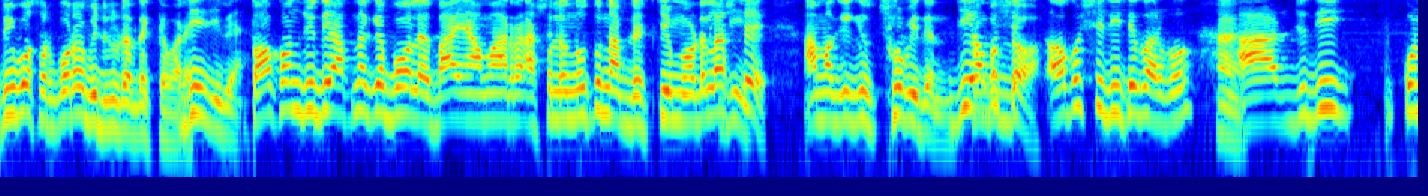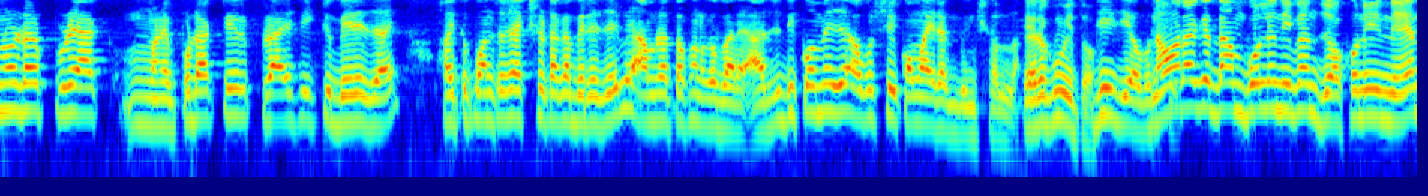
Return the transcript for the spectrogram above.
দুই বছর পরেও ভিডিওটা দেখতে পারে। জি, জি তখন যদি আপনাকে বলে ভাই আমার আসলে নতুন আপডেট কি মডেল আসছে? আমাকে কিছু ছবি দেন। জি অবশ্যই অবশ্যই দিতে পারব। হ্যাঁ। আর যদি কোনোটার প্রোডাক্ট মানে প্রোডাক্টের প্রাইস একটু বেড়ে যায় হয়তো পঞ্চাশ একশো টাকা বেড়ে যাবে আমরা তখন বাড়ে আর যদি কমে যায় অবশ্যই কমাই রাখব ইনশাল্লাহ। এরকমই তো? জি, জি, অবশ্যই। নেওয়ার আগে দাম বলে নিবেন যখনই নেন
